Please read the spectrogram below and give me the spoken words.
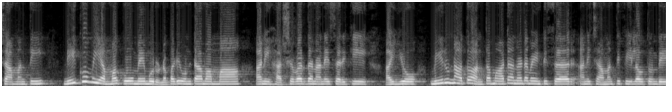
చామంతి నీకు మీ అమ్మకు మేము రుణపడి ఉంటామమ్మా అని హర్షవర్ధన్ అనేసరికి అయ్యో మీరు నాతో అంత మాట అనడం ఏంటి సార్? అని చామంతి ఫీల్ అవుతుంది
